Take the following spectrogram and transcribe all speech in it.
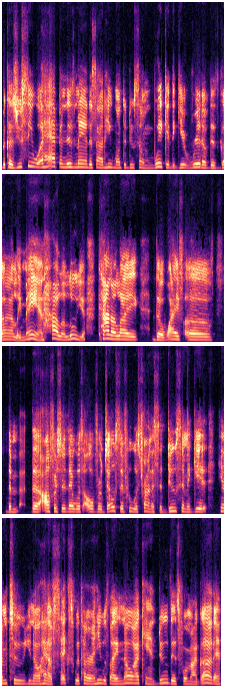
because you see what happened this man decided he wanted to do something wicked to get rid of this godly man. Hallelujah. Kind of like the wife of the the officer that was over joseph who was trying to seduce him and get him to you know have sex with her and he was like no i can't do this for my god and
